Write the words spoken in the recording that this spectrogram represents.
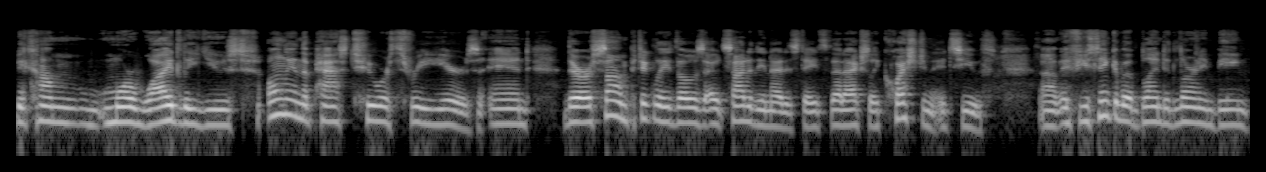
become more widely used only in the past two or three years and there are some particularly those outside of the United States that actually question its use um, if you think about blended learning being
